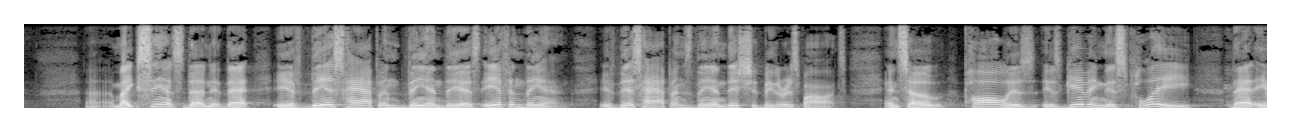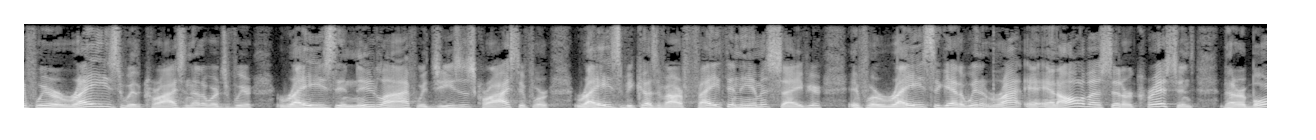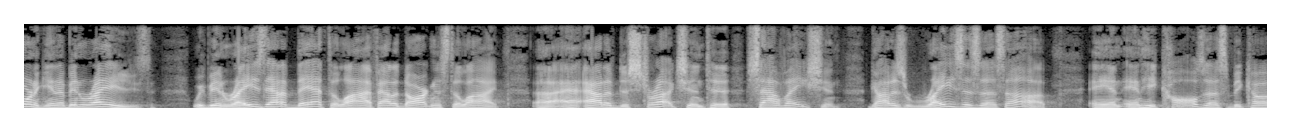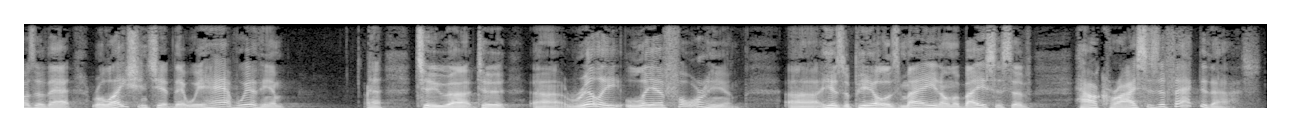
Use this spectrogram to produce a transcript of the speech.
Uh, makes sense, doesn't it? That if this happened, then this. If and then. If this happens, then this should be the response. And so Paul is, is giving this plea that if we are raised with Christ, in other words, if we're raised in new life with Jesus Christ, if we're raised because of our faith in Him as Savior, if we're raised together with Him, right? And all of us that are Christians that are born again have been raised. We've been raised out of death to life, out of darkness to light, uh, out of destruction to salvation. God has raises us up, and, and He calls us because of that relationship that we have with Him uh, to, uh, to uh, really live for Him. Uh, his appeal is made on the basis of how Christ has affected us.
